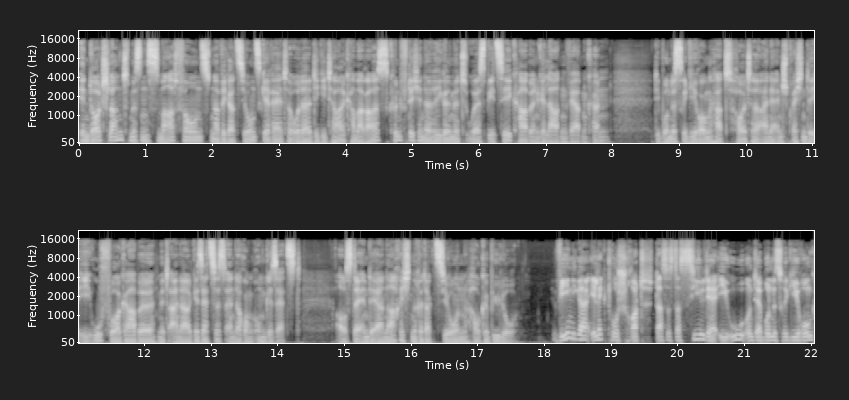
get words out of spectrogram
In Deutschland müssen Smartphones, Navigationsgeräte oder Digitalkameras künftig in der Regel mit USB-C-Kabeln geladen werden können. Die Bundesregierung hat heute eine entsprechende EU-Vorgabe mit einer Gesetzesänderung umgesetzt. Aus der NDR Nachrichtenredaktion Hauke Bülow. Weniger Elektroschrott, das ist das Ziel der EU und der Bundesregierung.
